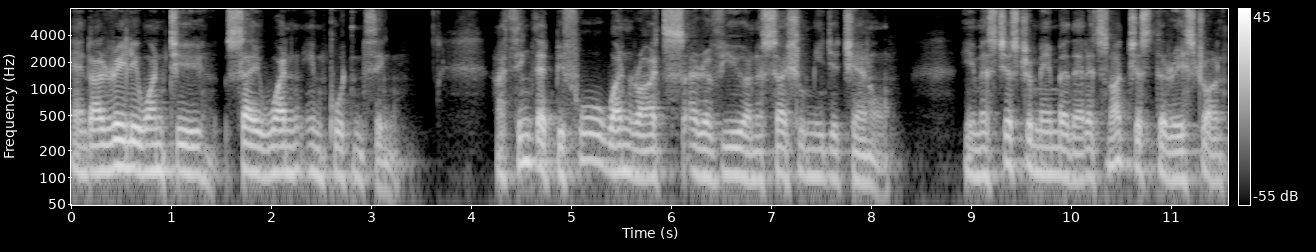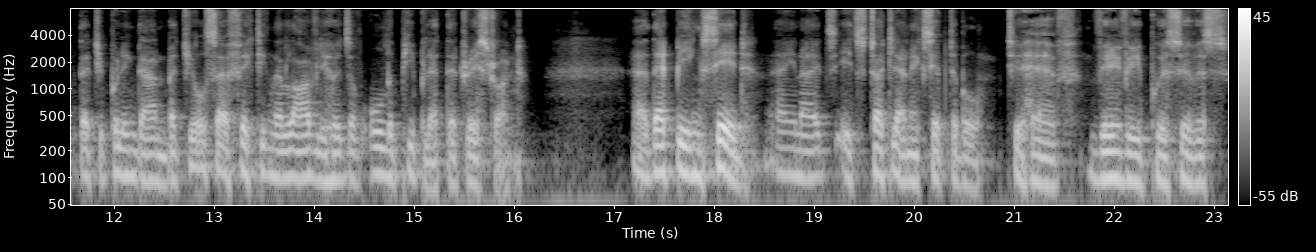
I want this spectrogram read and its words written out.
And I really want to say one important thing. I think that before one writes a review on a social media channel, you must just remember that it's not just the restaurant that you're pulling down, but you're also affecting the livelihoods of all the people at that restaurant. Uh, that being said, uh, you know, it's, it's totally unacceptable to have very, very poor service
